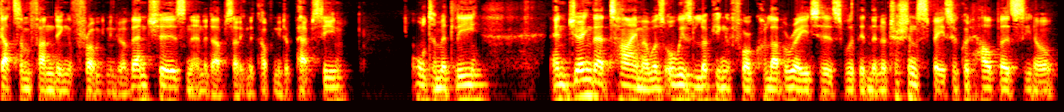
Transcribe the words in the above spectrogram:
Got some funding from Unilever Ventures and ended up selling the company to Pepsi ultimately. And during that time, I was always looking for collaborators within the nutrition space who could help us, you know,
